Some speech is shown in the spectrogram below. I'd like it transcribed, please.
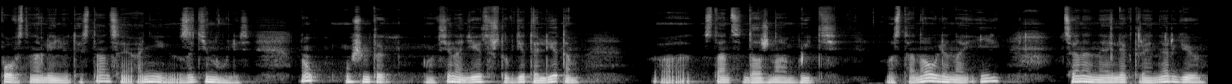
по восстановлению этой станции, они затянулись. Ну, в общем-то, все надеются, что где-то летом станция должна быть восстановлена и цены на электроэнергию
